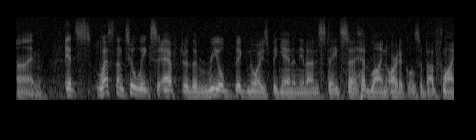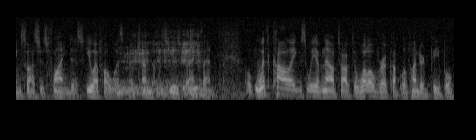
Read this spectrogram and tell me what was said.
time. It's less than two weeks after the real big noise began in the United States. Uh, headline articles about flying saucers, flying discs. UFO wasn't a term that was used back then. With colleagues, we have now talked to well over a couple of hundred people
